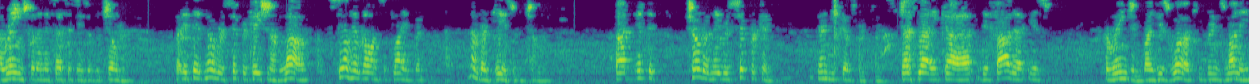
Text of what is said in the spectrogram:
arrange for the necessities of the children. But if there's no reciprocation of love, still he'll go on supplying, but not very pleased with the children. But if the children, they reciprocate, then he feels very pleased. Just like uh, the father is arranging by his work, he brings money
